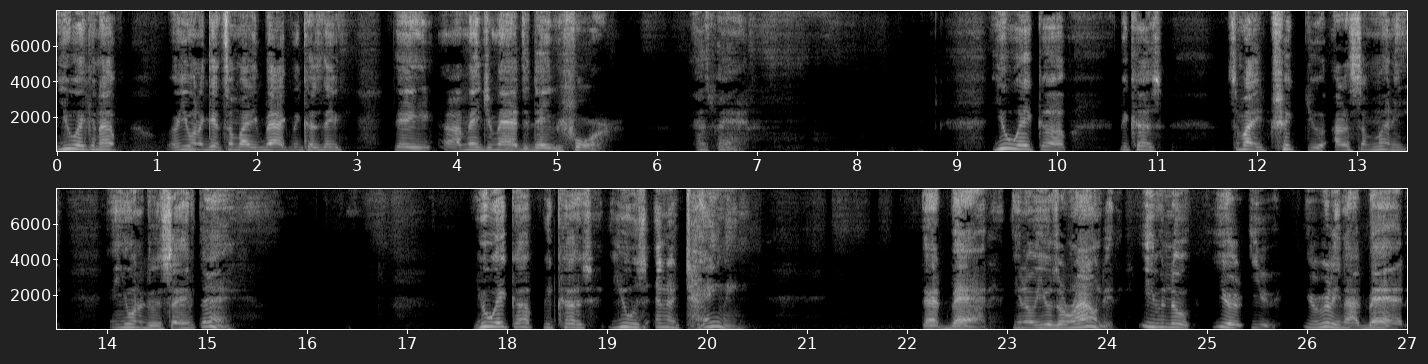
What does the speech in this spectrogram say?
You waking up or you want to get somebody back because they they uh, made you mad the day before. That's bad. You wake up because somebody tricked you out of some money and you want to do the same thing. You wake up because you was entertaining that bad. You know, you was around it, even though you're you you're really not bad,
